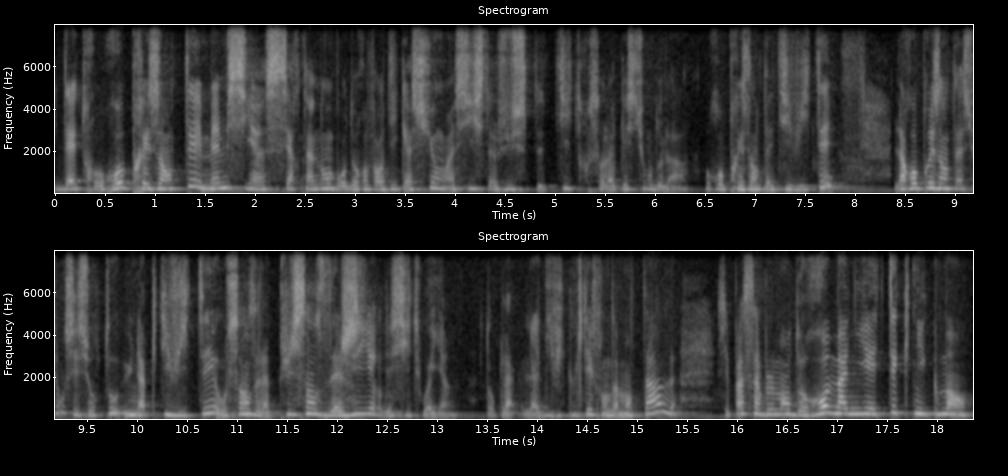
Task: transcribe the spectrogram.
d'être représenté, même si un certain nombre de revendications insistent à juste titre sur la question de la représentativité. La représentation, c'est surtout une activité au sens de la puissance d'agir des citoyens. Donc la, difficulté fondamentale, ce n'est pas simplement de remanier techniquement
